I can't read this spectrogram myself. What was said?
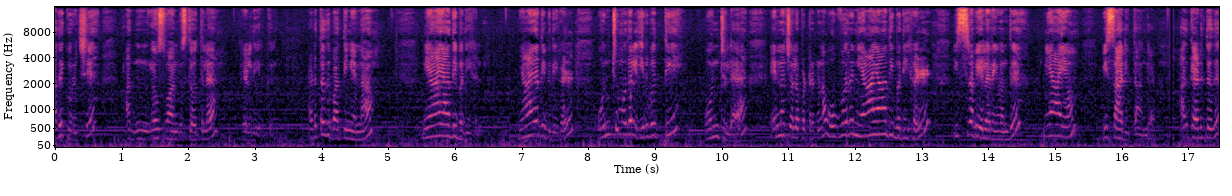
அதை குறித்து யோசுவான் புஸ்தகத்தில் எழுதியிருக்கு. அடுத்தது பார்த்தீங்கன்னா நியாயாதிபதிகள். நியாயாதிபதிகள் ஒன்று முதல் இருபத்தி ஒன்றுல என்ன சொல்லப்பட்டிருக்குன்னா ஒவ்வொரு நியாயாதிபதிகள் இஸ்ரவேலரை வந்து நியாயம் விசாரித்தாங்க. அதுக்கு அடுத்தது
